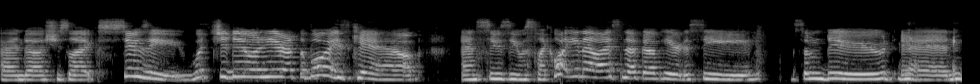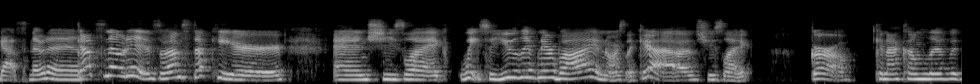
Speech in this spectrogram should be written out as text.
and uh, she's like, "Susie, what you doing here at the boys' camp?" And Susie was like, "Well, you know, I snuck up here to see some dude, and and got snowed in. got snowed in, so I'm stuck here." And she's like, "Wait, so you live nearby?" And Nora's like, "Yeah." And she's like, "Girl, can I come live with?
